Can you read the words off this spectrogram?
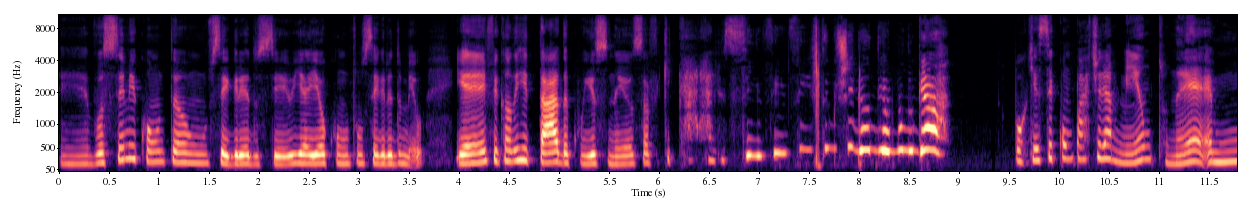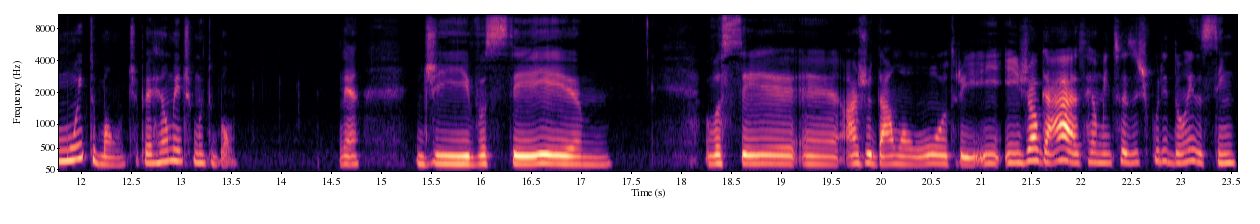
é, você me conta um segredo seu e aí eu conto um segredo meu. E aí ficando irritada com isso, né? Eu só fiquei, caralho, sim, sim, sim, estamos chegando em algum lugar. Porque esse compartilhamento, né, é muito bom. Tipo, é realmente muito bom. Né? De você você é, ajudar um ao outro e, e jogar realmente suas escuridões assim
